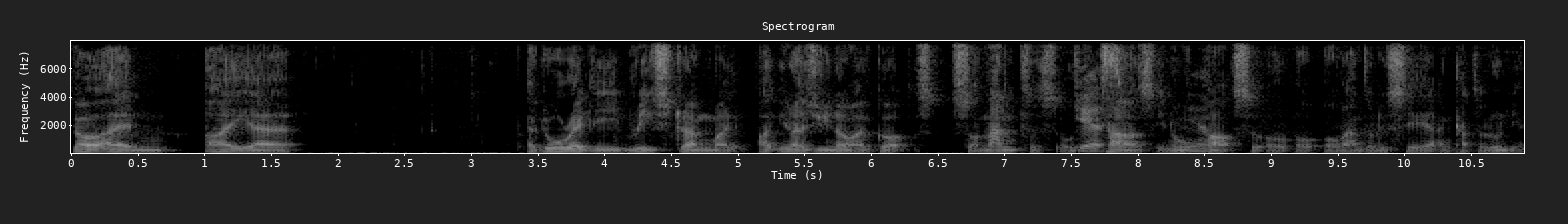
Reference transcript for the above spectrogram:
So um, I uh, had already restrung my, uh, you know, as you know, I've got sonantas or Yes. guitars in all Yeah. parts of, of, of Andalusia and Catalonia.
